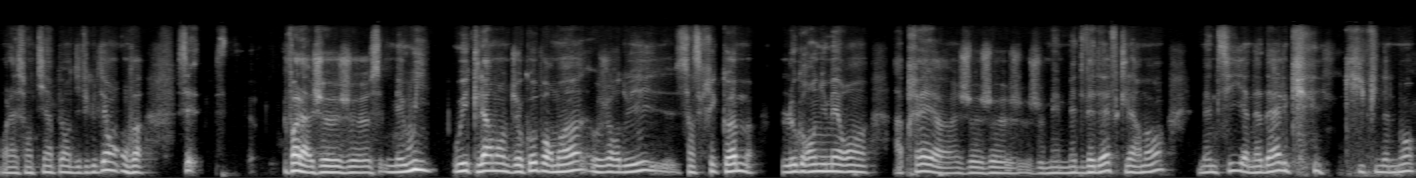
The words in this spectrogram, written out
on l'a senti un peu en difficulté. On, va, voilà, je, mais oui, oui, clairement, Joko pour moi aujourd'hui s'inscrit comme le grand numéro un. Après, euh, je, mets Medvedev clairement, même s'il y a Nadal qui, finalement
